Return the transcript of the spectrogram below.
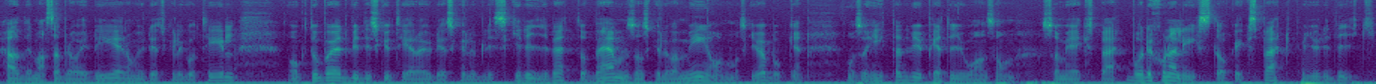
hade massa bra idéer om hur det skulle gå till. Och då började vi diskutera hur det skulle bli skrivet och vem som skulle vara med honom och skriva boken. Och så hittade vi Peter Johansson som är expert, både journalist och expert på juridik.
